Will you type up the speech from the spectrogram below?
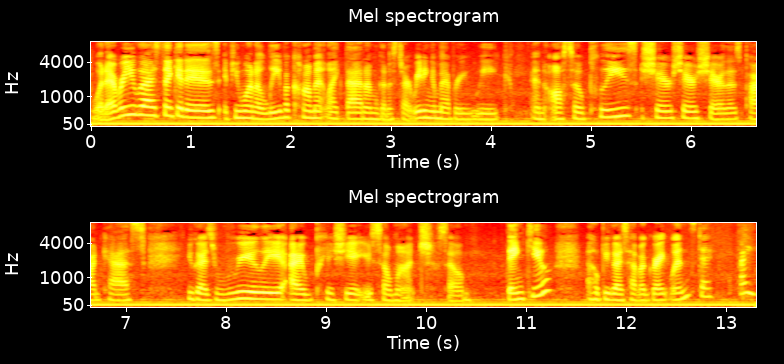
whatever you guys think it is. If you want to leave a comment like that, I'm going to start reading them every week. And also, please share, share, share this podcast. You guys really, I appreciate you so much. So, thank you. I hope you guys have a great Wednesday. Bye.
